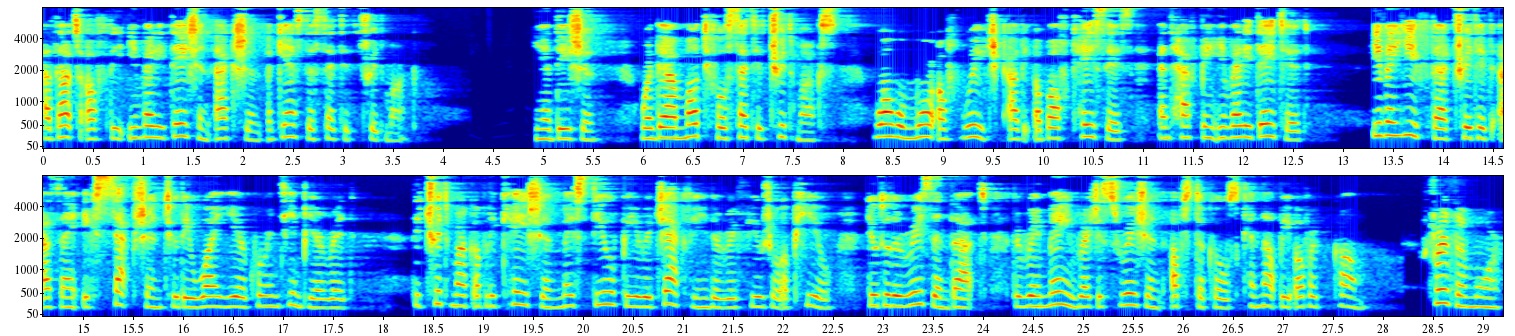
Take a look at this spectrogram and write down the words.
as that of the invalidation action against the cited trademark. In addition, when there are multiple cited trademarks, one or more of which are the above cases and have been invalidated, even if they are treated as an exception to the one year quarantine period, the trademark application may still be rejected in the refusal appeal due to the reason that the remaining registration obstacles cannot be overcome. Furthermore,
